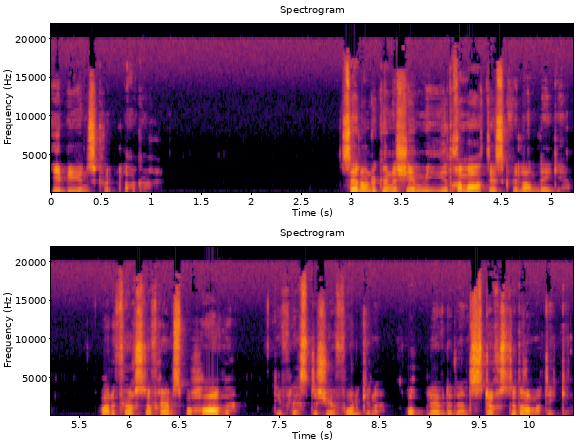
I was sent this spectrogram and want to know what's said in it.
i byens kruttlager. Selv om det kunne skje mye dramatisk ved landligget, var det først og fremst på havet de fleste sjøfolkene opplevde den største dramatikken.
